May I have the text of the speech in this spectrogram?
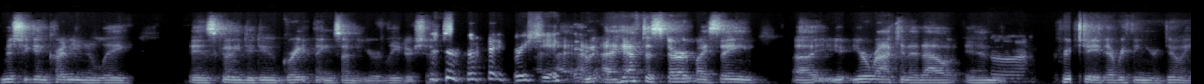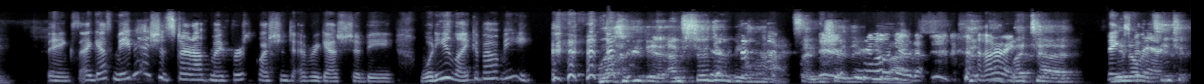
Michigan Credit Union League is going to do great things under your leadership. I appreciate I, that. I, I, have to start by saying uh, you, are rocking it out and uh, appreciate everything you're doing. Thanks. I guess maybe I should start off. My first question to every guest should be, "What do you like about me?" well, I'm sure there'd be lots. I'm sure there'd no, be lots. No, no. All right. but uh, Thanks you know, for it's, inter-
